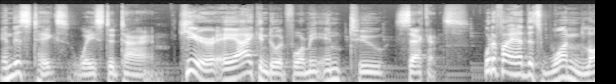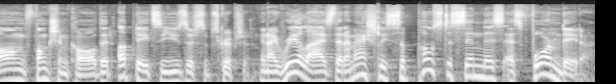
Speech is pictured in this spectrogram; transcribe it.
and this takes wasted time. Here, AI can do it for me in two seconds. What if I had this one long function call that updates the user subscription, and I realized that I'm actually supposed to send this as form data,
